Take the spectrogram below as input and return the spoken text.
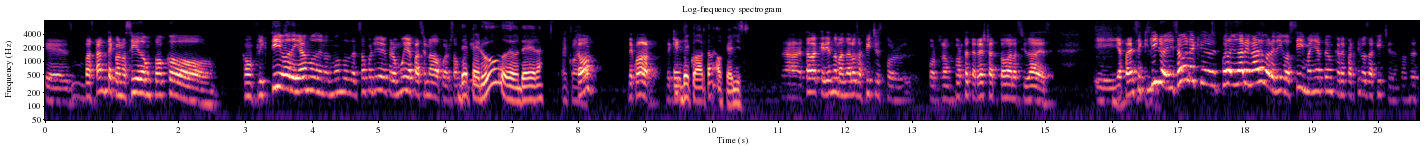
Que es bastante conocido, un poco conflictivo, digamos, en los mundos del software libre, pero muy apasionado por el software ¿De libre. Perú o de dónde era? Ecuador. ¿Cómo? De Ecuador, de Quito. ¿De Ecuador también? Ok, listo. Ah, estaba queriendo mandar los afiches por, por transporte terrestre a todas las ciudades. Y aparece Equilibrio y dice, hola, ¿que ¿puedo ayudar en algo? Le digo, sí, mañana tengo que repartir los afiches. Entonces,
